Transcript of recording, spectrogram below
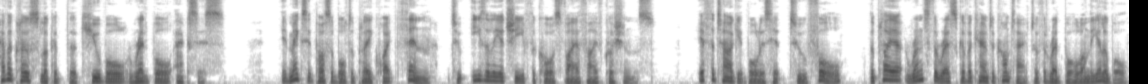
Have a close look at the cue ball red ball axis. It makes it possible to play quite thin to easily achieve the course via five cushions. If the target ball is hit too full, the player runs the risk of a counter contact of the red ball on the yellow ball.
